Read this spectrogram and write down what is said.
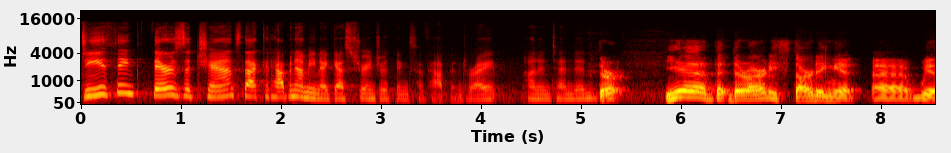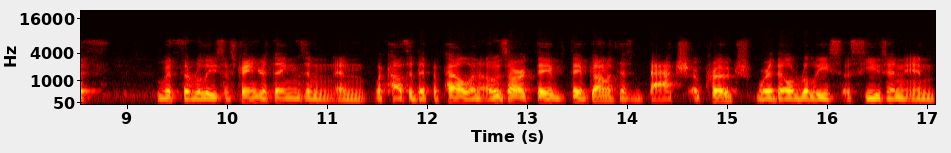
Do you think there's a chance that could happen? I mean, I guess stranger things have happened, right? Pun intended. There yeah, they're already starting it uh, with with the release of Stranger Things and and La Casa de Papel and Ozark. They've they've gone with this batch approach where they'll release a season in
